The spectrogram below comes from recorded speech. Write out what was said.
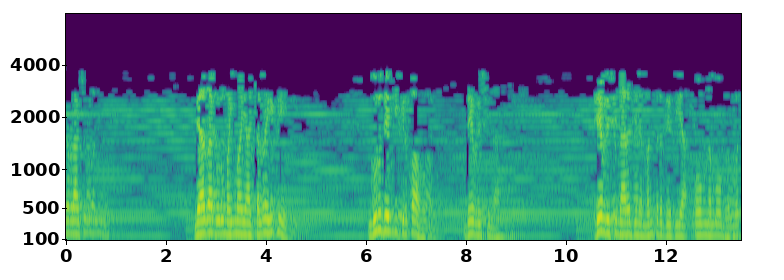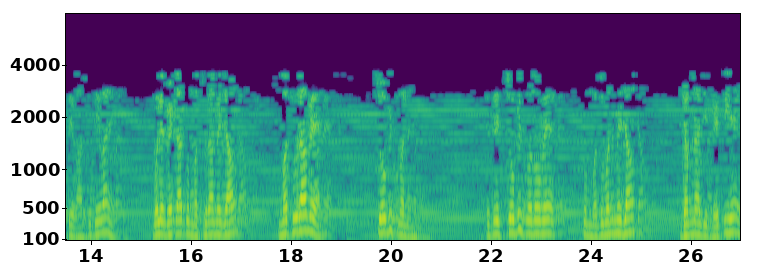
जब राक्षस वाले लिहाजा गुरु महिमा यहाँ चल रही थी। गुरुदेव की कृपा हो देव ऋषि नारद देव ऋषि नारद जी ने मंत्र दे दिया, ओम नमो भगवते वासुदेवाय। बोले, बेटा, तुम मथुरा में जाओ। मथुरा में चौबीस वन है। इसलिए चौबीस वनों में तुम मधुबन में जाओ। जमुना जी बेटी है।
